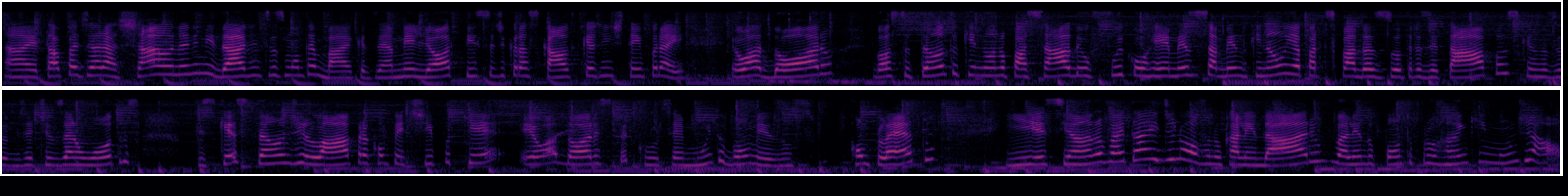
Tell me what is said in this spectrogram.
A etapa de Araxá é unanimidade entre os mountain bikers. É a melhor pista de cross country que a gente tem por aí. Eu adoro, gosto tanto que no ano passado eu fui correr, mesmo sabendo que não ia participar das outras etapas, que os objetivos eram outros. Fiz questão de ir lá para competir porque eu adoro esse percurso. É muito bom mesmo, completo e esse ano vai estar aí de novo no calendário, valendo ponto para o ranking mundial.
